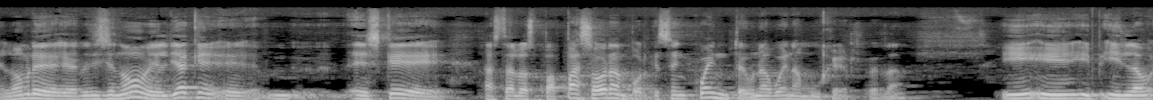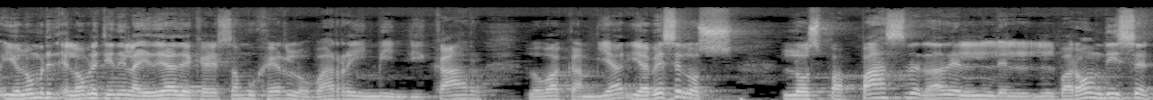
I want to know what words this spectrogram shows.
El hombre dice, no, el día que eh, es que hasta los papás oran porque se encuentre una buena mujer, ¿verdad? Y, el, hombre, el hombre tiene la idea de que esa mujer lo va a reivindicar, lo va a cambiar. Y a veces los, los papás, ¿verdad? El, varón dice,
